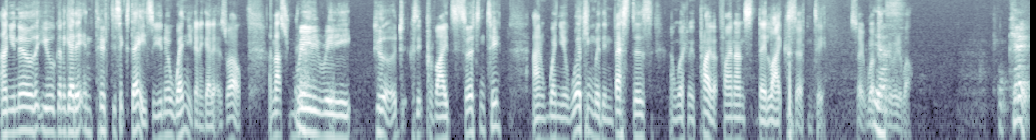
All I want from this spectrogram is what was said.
and you know that you're going to get it in 56 days. So you know when you're going to get it as well, and that's really, really good because it provides certainty and when you're working with investors and working with private finance, they like certainty. So it works yes. really, really well. Okay.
